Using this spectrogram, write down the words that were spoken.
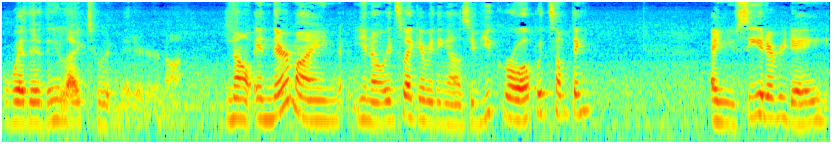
whether they like to admit it or not. Now, in their mind, you know, it's like everything else. If you grow up with something and you see it every day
